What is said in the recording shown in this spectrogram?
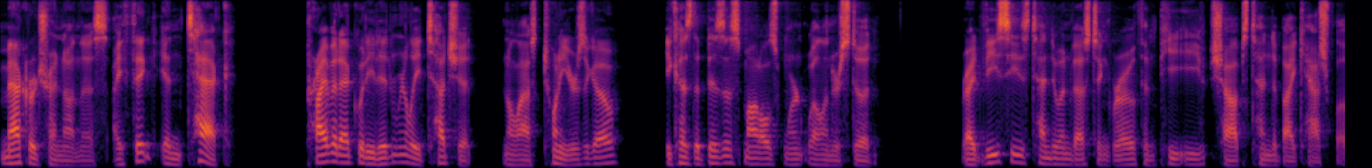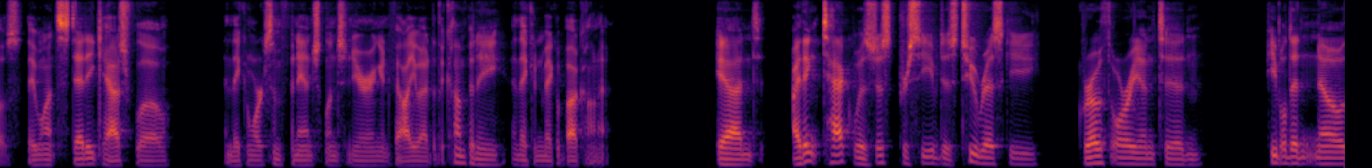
macro trend on this. I think in tech, private equity didn't really touch it in the last 20 years ago because the business models weren't well understood. Right? VCs tend to invest in growth and PE shops tend to buy cash flows. They want steady cash flow and they can work some financial engineering and value add to the company and they can make a buck on it. And I think tech was just perceived as too risky, growth oriented. People didn't know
